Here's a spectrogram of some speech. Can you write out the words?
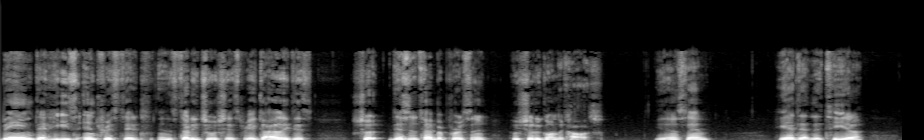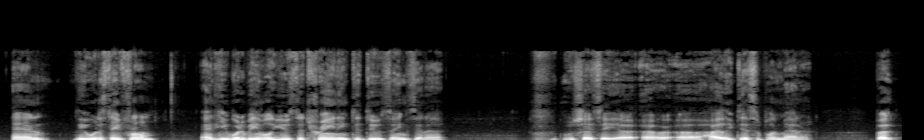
being that he's interested in the study of Jewish history, a guy like this should this is the type of person who should have gone to college. You understand? He had that natia, and he would have stayed frum and he would have been able to use the training to do things in a, what should I say, a, a, a highly disciplined manner. But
